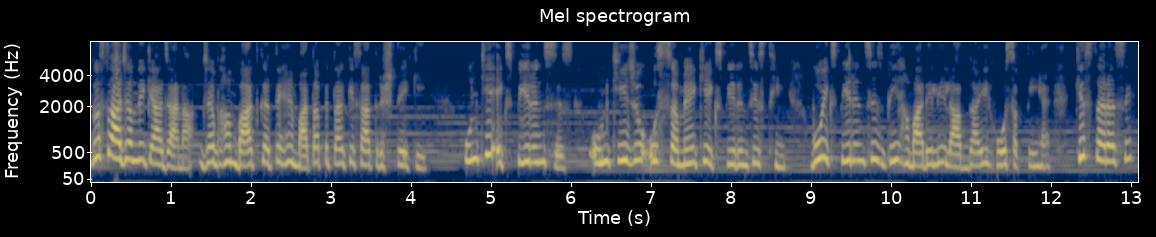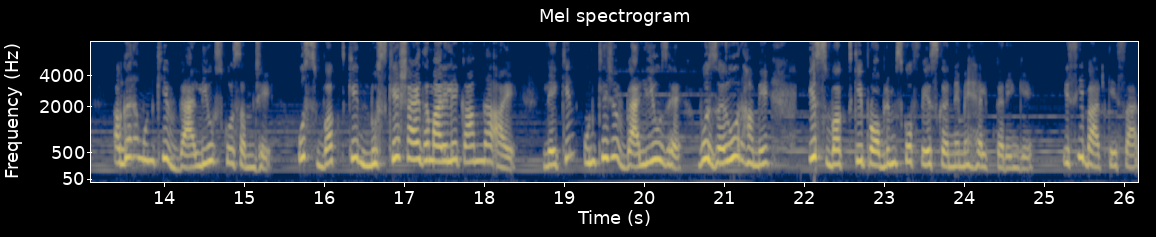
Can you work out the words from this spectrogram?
दोस्तों आज हमने क्या जाना? जब हम बात करते हैं माता पिता के साथ रिश्ते की उनके एक्सपीरियंसेस उनकी जो उस समय की एक्सपीरियंसेस थी, वो एक्सपीरियंसेस भी हमारे लिए लाभदायी हो सकती हैं। किस तरह से? अगर हम उनकी वैल्यूज़ को समझें, उस वक्त के नुस्खे शायद हमारे लिए काम ना आए, लेकिन उनकी जो वैल्यूज़ है, वो ज़रूर हमें इस वक्त की प्रॉब्लम्स को फेस करने में हेल्प करेंगे। इसी बात के साथ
